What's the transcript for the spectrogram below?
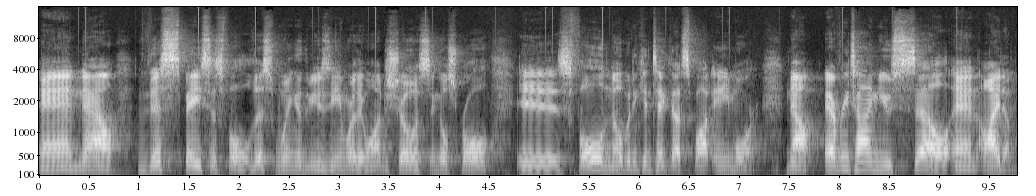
And now this space is full. This wing of the museum where they wanted to show a single scroll is full. Nobody can take that spot anymore. Now, every time you sell an item,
